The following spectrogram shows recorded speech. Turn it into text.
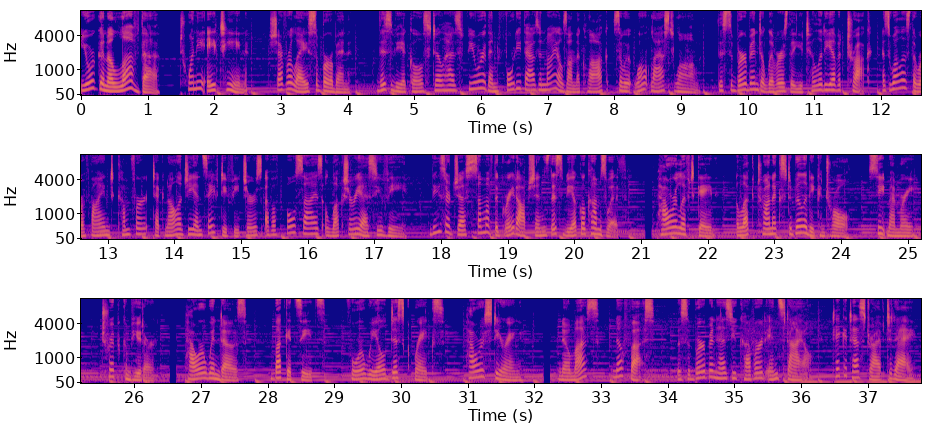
You're gonna love the 2018 Chevrolet Suburban. This vehicle still has fewer than 40,000 miles on the clock, so it won't last long. The Suburban delivers the utility of a truck, as well as the refined comfort, technology, and safety features of a full-size luxury SUV. These are just some of the great options this vehicle comes with. Power liftgate, electronic stability control, seat memory, trip computer, power windows, bucket seats, four-wheel disc brakes, power steering. No muss, no fuss. The Suburban has you covered in style. Take a test drive today.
